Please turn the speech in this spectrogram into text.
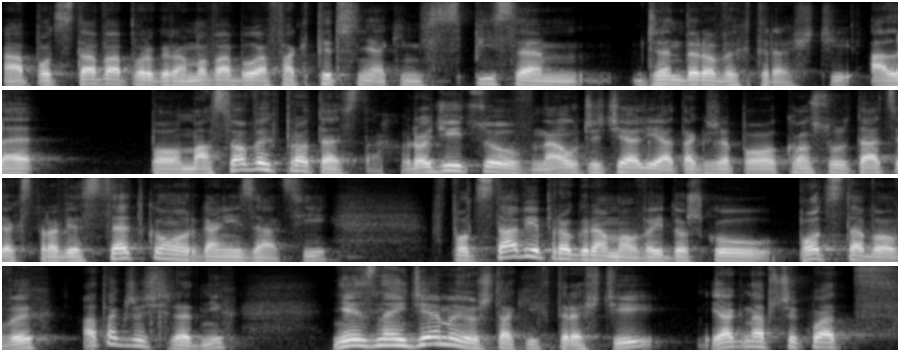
a podstawa programowa była faktycznie jakimś spisem genderowych treści, ale po masowych protestach rodziców, nauczycieli, a także po konsultacjach z prawie setką organizacji, W podstawie programowej do szkół podstawowych, a także średnich nie znajdziemy już takich treści, jak na przykład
